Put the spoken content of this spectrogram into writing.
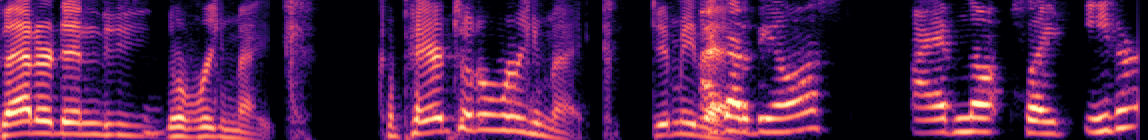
Better than the, the remake compared to the remake. Give me that. I got to be honest, I have not played either.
